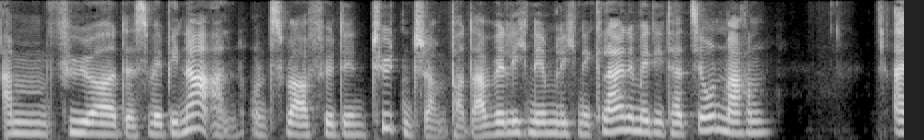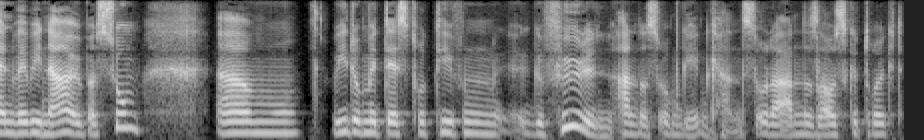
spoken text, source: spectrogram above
am, für das Webinar an. Und zwar für den Tütenjumper. Da will ich nämlich eine kleine Meditation machen ein Webinar über Zoom, ähm, wie du mit destruktiven Gefühlen anders umgehen kannst oder anders ausgedrückt,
